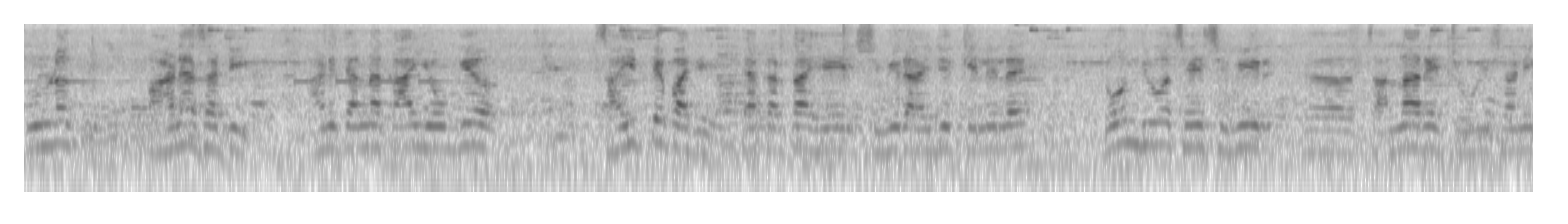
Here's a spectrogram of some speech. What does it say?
पूर्ण पाहण्यासाठी आणि त्यांना काय योग्य साहित्य पाहिजे त्याकरता हे शिबिर आयोजित केलेलं आहे. दोन दिवस हे शिबिर चालणार आहे चोवीस आणि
